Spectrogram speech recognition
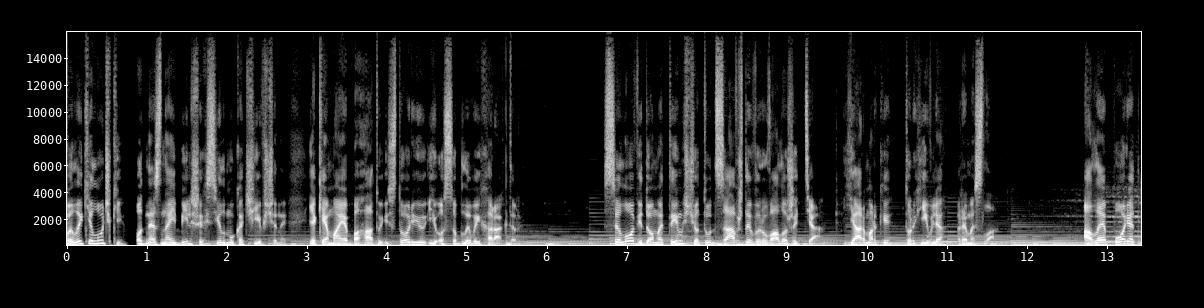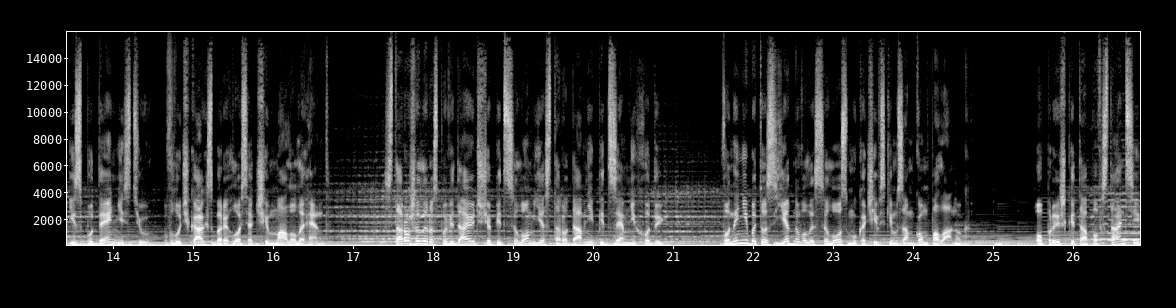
Великі Лучки одне з найбільших сіл Мукачівщини, яке має багату історію і особливий характер. Село відоме тим, що тут завжди вирувало життя: ярмарки, торгівля, ремесла. Але поряд із буденністю в лучках збереглося чимало легенд. Старожили розповідають, що під селом є стародавні підземні ходи. Вони нібито з'єднували село з Мукачівським замком паланок. Опришки та повстанці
